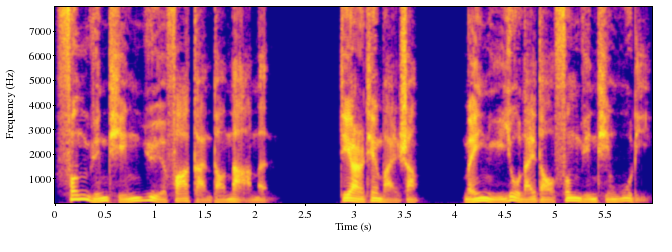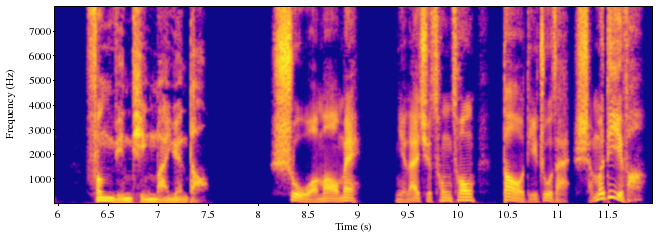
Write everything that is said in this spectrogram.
风云亭越发感到纳闷。第二天晚上，美女又来到风云亭屋里。风云亭埋怨道：“恕我冒昧，你来去匆匆，到底住在什么地方？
